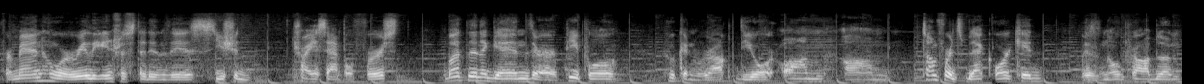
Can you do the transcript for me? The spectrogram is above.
For men who are really interested in this you should try a sample first. But then again there are people who can rock Dior on um, Tom Ford's Black Orchid with no problem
